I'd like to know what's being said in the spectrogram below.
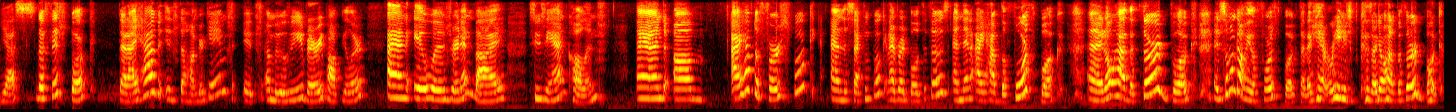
Yes. The fifth book that I have is The Hunger Games. It's a movie, very popular, and it was written by Suzanne Collins. And um, I have the first book and the second book, and I've read both of those. And then I have the fourth book, and I don't have the third book. And someone got me the fourth book that I can't read because I don't have the third book.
